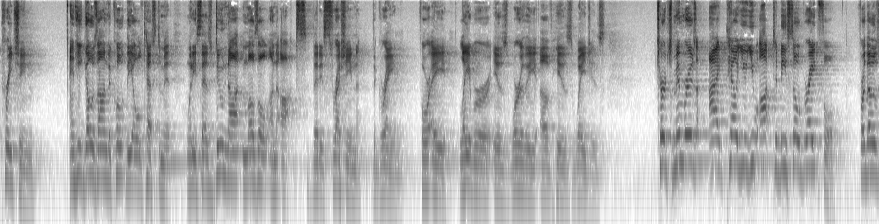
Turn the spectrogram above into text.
preaching." And he goes on to quote the Old Testament when he says, "Do not muzzle an ox that is threshing the grain, for a laborer is worthy of his wages." Church members, I tell you, you ought to be so grateful for those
